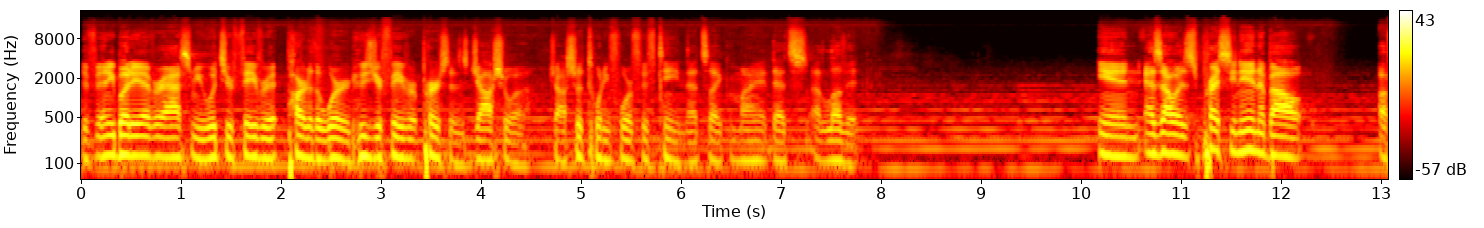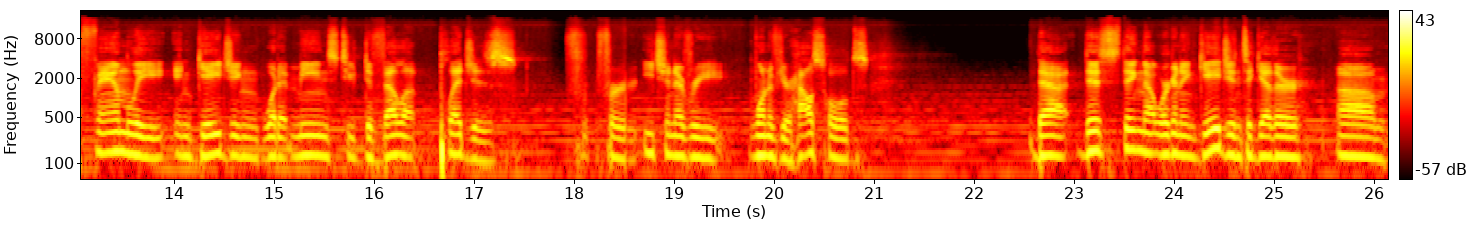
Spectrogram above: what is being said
If anybody ever asks me what's your favorite part of the word? Who's your favorite person? It's joshua. Joshua 24 15 that's like my that's i love it. And as i was pressing in about a family engaging what it means to develop pledges for, for each and every one of your households that this thing that we're going to engage in together um,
